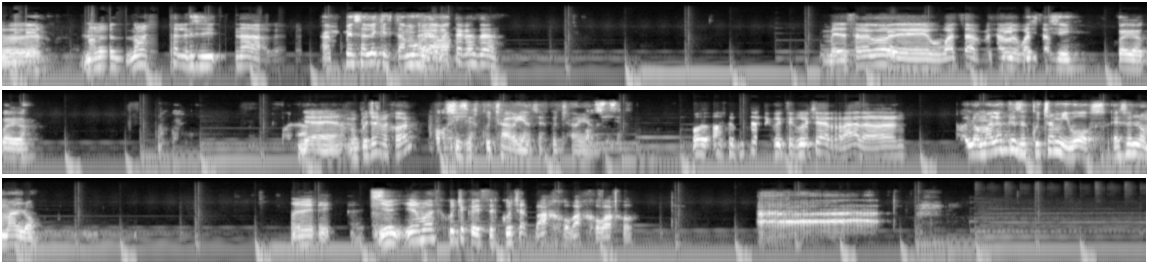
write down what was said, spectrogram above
A ver. No me, no me sale nada. A mí me sale que estamos ver, grabando. acá está, acá está. Me salgo de WhatsApp, me salgo de Sí, WhatsApp. sí, sí. Cuelga, cuelga. Ya, ya. ¿Me escuchas mejor? Oh, sí, se escucha bien, se escucha bien. Oh, se, escucha, se escucha- se escucha raro. ¿eh? Lo malo es que se escucha mi voz, eso es lo malo. Eh, eh, Yo, yo más escucho que se escucha bajo, bajo, bajo. Ah.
